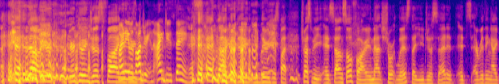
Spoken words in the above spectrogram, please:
no, you're, you're doing just fine. My You're name is doing ju- Audrey, and I do things. no, you're doing, you're doing just fine. Trust me, it sounds so far in that short list that you just said. It, it's everything I,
